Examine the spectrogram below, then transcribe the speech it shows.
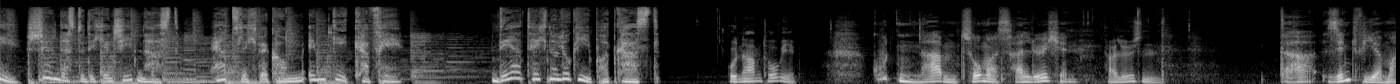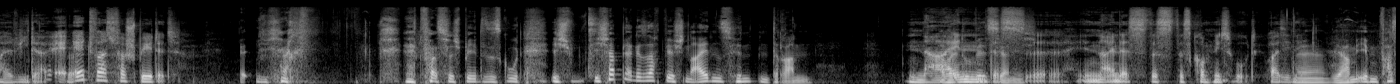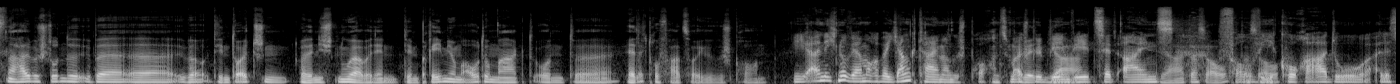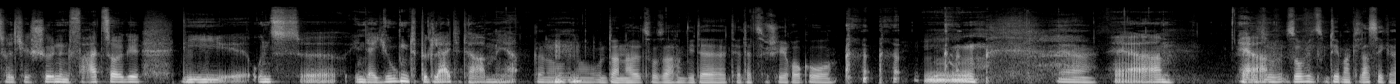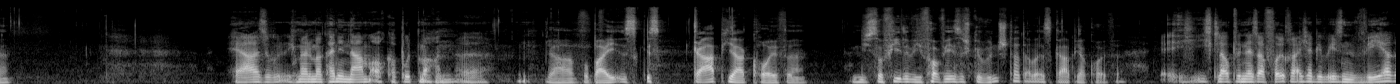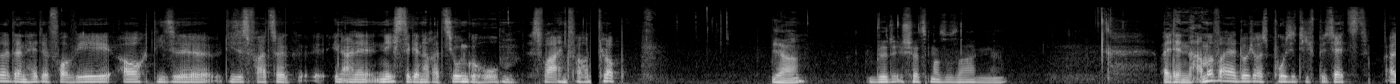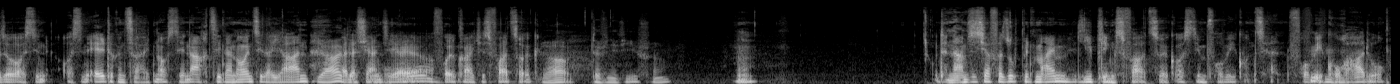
Hey, schön, dass du dich entschieden hast. Herzlich willkommen im Geek Café, der Technologie-Podcast. Guten Abend, Tobi. Guten Abend, Thomas. Hallöchen. Hallöchen. Da sind wir mal wieder. Äh, etwas verspätet. Ja, etwas verspätet ist gut. Ich, ich habe ja gesagt, wir schneiden es hinten dran. Nein, das, ja Äh, nein, das, das, das kommt nicht so gut. Weiß ich nicht. Äh, wir haben eben fast eine halbe Stunde über, äh, über den deutschen, oder nicht nur, aber den, den Premium-Automarkt und äh, Elektrofahrzeuge gesprochen. Ja, nicht nur, wir haben auch über Youngtimer gesprochen, zum Beispiel ja. BMW Z1, Ja, auch, VW. Corrado, alles solche schönen Fahrzeuge, die Mhm. uns äh, in der Jugend begleitet haben, ja. Genau, genau. Und dann halt so Sachen wie der, der letzte Scirocco. Ja, Ja, ja, So, so viel zum Thema Klassiker. ja, also ich meine, man kann den Namen auch kaputt machen. Äh, Ja, wobei es, es gab ja Käufe. Nicht so viele, wie VW sich gewünscht hat, aber es gab ja Käufe. Ich, ich glaube, wenn das erfolgreicher gewesen wäre, dann hätte VW auch diese, dieses Fahrzeug in eine nächste Generation gehoben. Es war einfach ein Plop. Ja, würde ich jetzt mal so sagen. Ne? Weil der Name war ja durchaus positiv besetzt. Also aus den, aus den älteren Zeiten, aus den 80er, 90er Jahren, Ja, war das ja ein sehr Scirocco. erfolgreiches Fahrzeug. Ja, definitiv. Ja. Und dann haben sie es ja versucht mit meinem Lieblingsfahrzeug aus dem VW-Konzern, VW Corrado.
